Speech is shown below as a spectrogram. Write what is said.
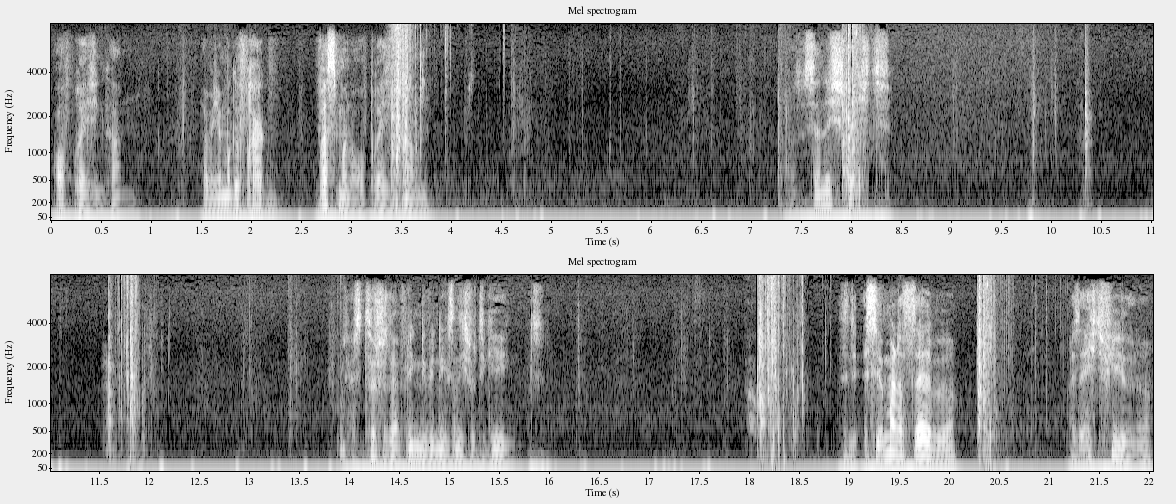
aufbrechen kann. Ich habe mich immer gefragt, was man aufbrechen kann. Das ist ja nicht schlecht. Das Tische, dann fliegen die wenigstens nicht durch die Gegend. Ist hier immer dasselbe? Das ist echt viel, ne?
